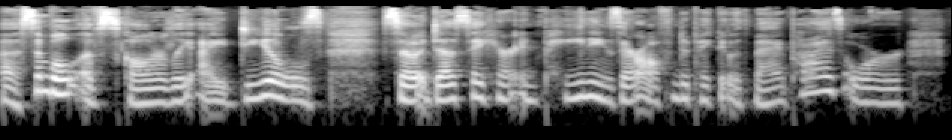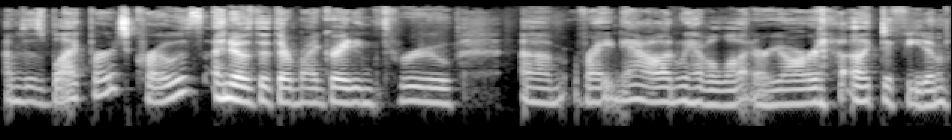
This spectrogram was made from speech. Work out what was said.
a, symbol of scholarly ideals. So it does say here in paintings, they're often depicted with magpies or um, those blackbirds, crows. I know that they're migrating through um, right now, and we have a lot in our yard. I like to feed them,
